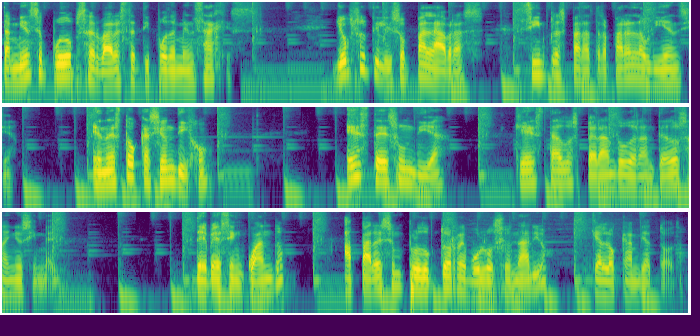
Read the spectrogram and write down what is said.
también se pudo observar este tipo de mensajes. Jobs utilizó palabras simples para atrapar a la audiencia. En esta ocasión dijo, este es un día que he estado esperando durante dos años y medio. De vez en cuando aparece un producto revolucionario que lo cambia todo.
